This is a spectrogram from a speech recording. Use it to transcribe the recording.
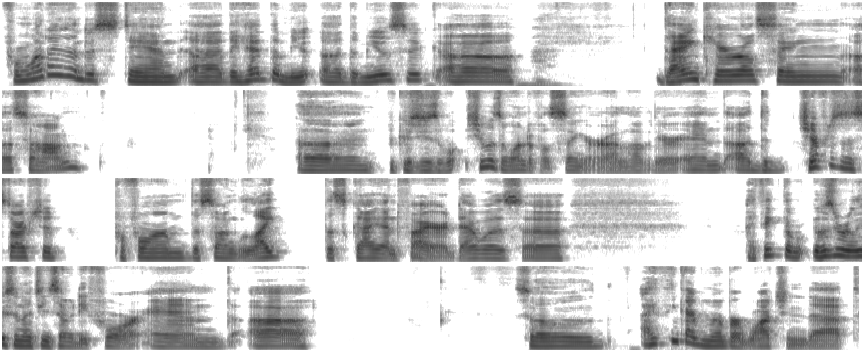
from what I understand, uh, they had the mu- uh, the music. Uh, Diahann Carroll sang a song uh, because she's she was a wonderful singer. I loved her. And uh, the Jefferson Starship performed the song "Light the Sky on Fire." That was, uh, I think, the it was released in 1974, and uh, so I think I remember watching that.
